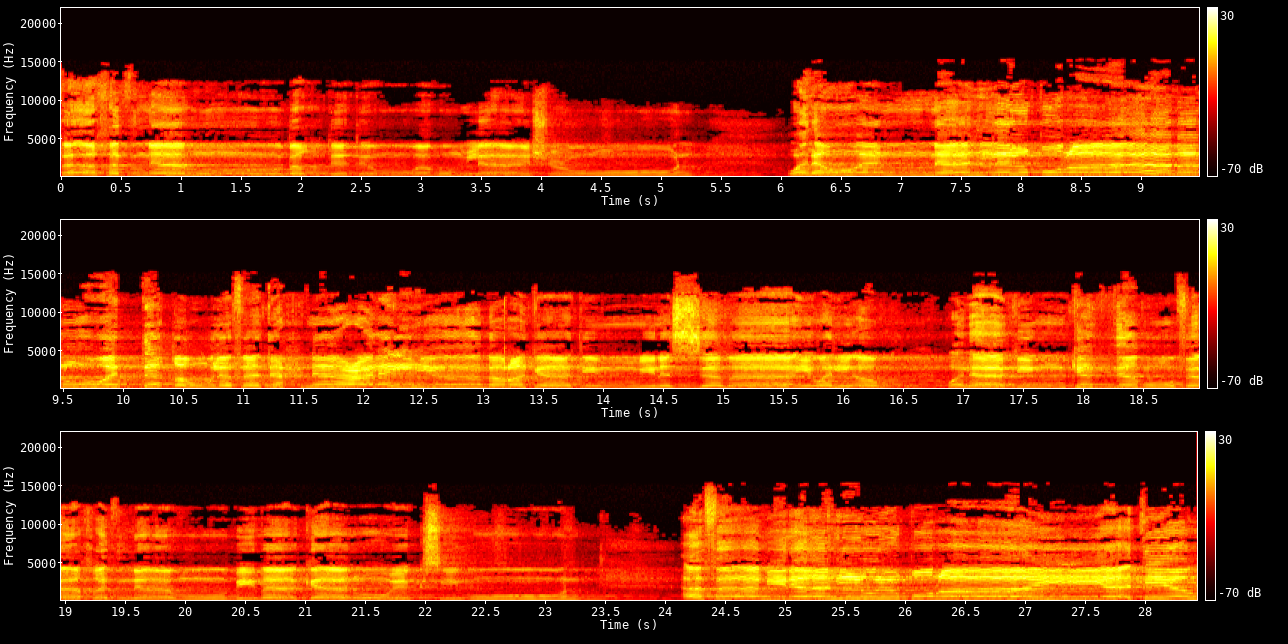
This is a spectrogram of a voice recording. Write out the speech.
فأخذناهم بغتة وهم لا يشعرون ولو أن أهل القرى آمنوا واتقوا لفتحنا عليهم بركات من السماء والأرض ولكن كذبوا فأخذناه بما كانوا يكسبون. أفأمن أهل القرى أن يأتيه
